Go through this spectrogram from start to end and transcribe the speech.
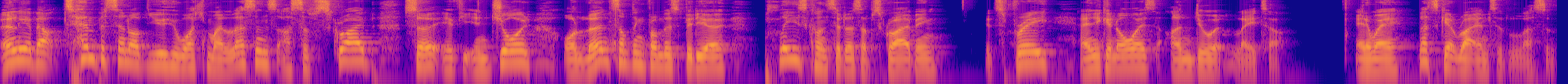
only about 10% of you who watch my lessons are subscribed, so if you enjoyed or learned something from this video, please consider subscribing. It's free and you can always undo it later. Anyway, let's get right into the lesson.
